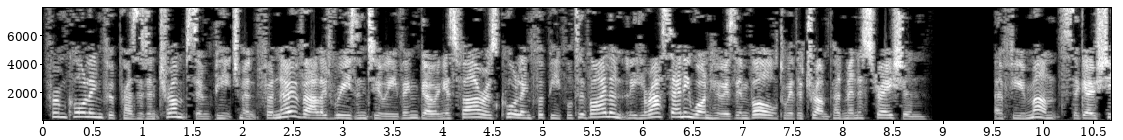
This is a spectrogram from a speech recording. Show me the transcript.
From calling for President Trump's impeachment for no valid reason to even going as far as calling for people to violently harass anyone who is involved with the Trump administration. A few months ago she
